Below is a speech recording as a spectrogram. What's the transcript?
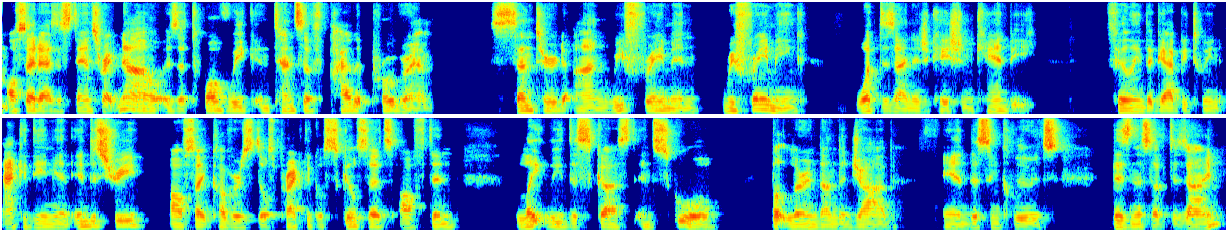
Offsite as it stands right now is a 12 week intensive pilot program centered on reframing reframing what design education can be filling the gap between academia and industry. Offsite covers those practical skill sets often lightly discussed in school but learned on the job. And this includes business of design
